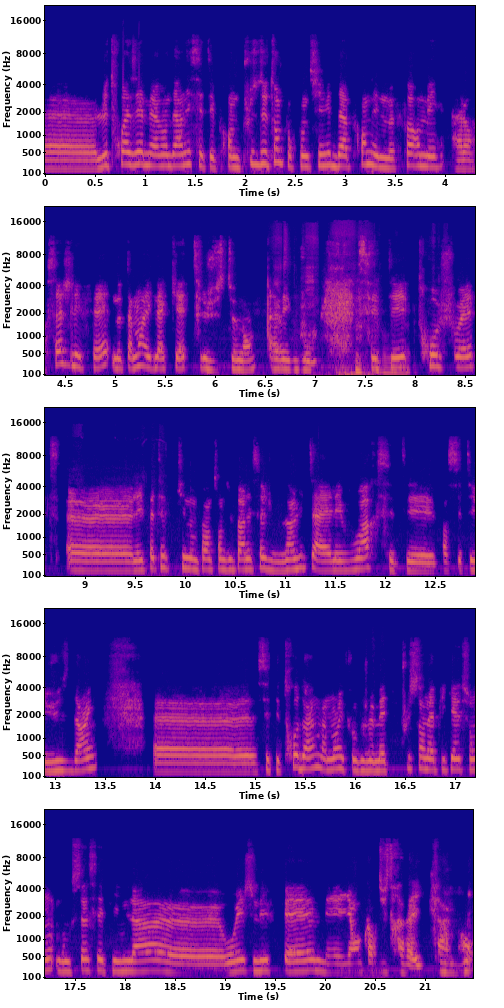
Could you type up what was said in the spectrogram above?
Euh, le troisième et avant-dernier, c'était prendre plus de temps pour continuer d'apprendre et de me former. Alors ça, je l'ai fait, notamment avec la quête, justement, avec vous. C'était trop chouette. Euh, les patates qui n'ont pas entendu parler ça, je vous invite à aller voir. C'était, enfin, c'était juste dingue. Euh, c'était trop dingue. Maintenant, il faut que je le mette plus en application. Donc ça, cette ligne-là, oui, je l'ai fait, mais il y a encore du travail, clairement.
